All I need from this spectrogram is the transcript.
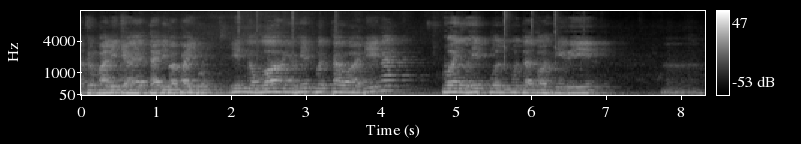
Nah, kembali ke ayat tadi Bapak Ibu. Inna Allah yuhibbut tawadina wa yuhibbul mutatahhirin. Nah,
